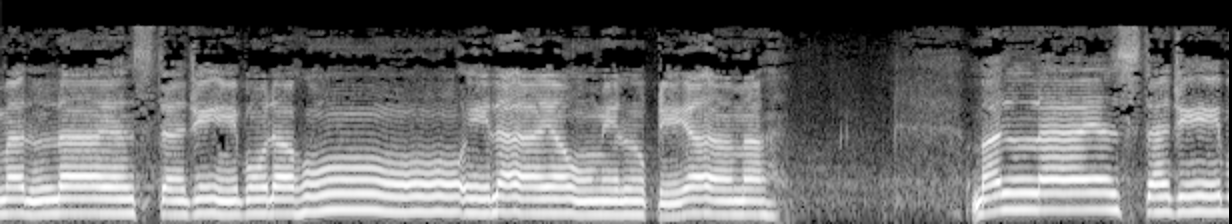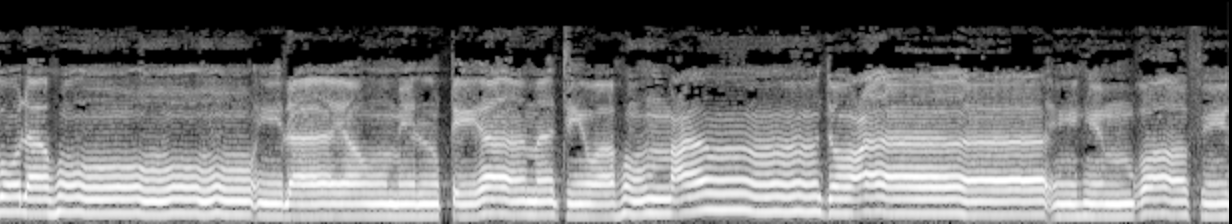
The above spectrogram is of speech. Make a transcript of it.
من لا يستجيب له إلى يوم القيامه من لا يستجيب له إلى يوم القيامة وهم عن دعائهم غافلون.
